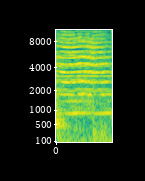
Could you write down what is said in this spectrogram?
you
